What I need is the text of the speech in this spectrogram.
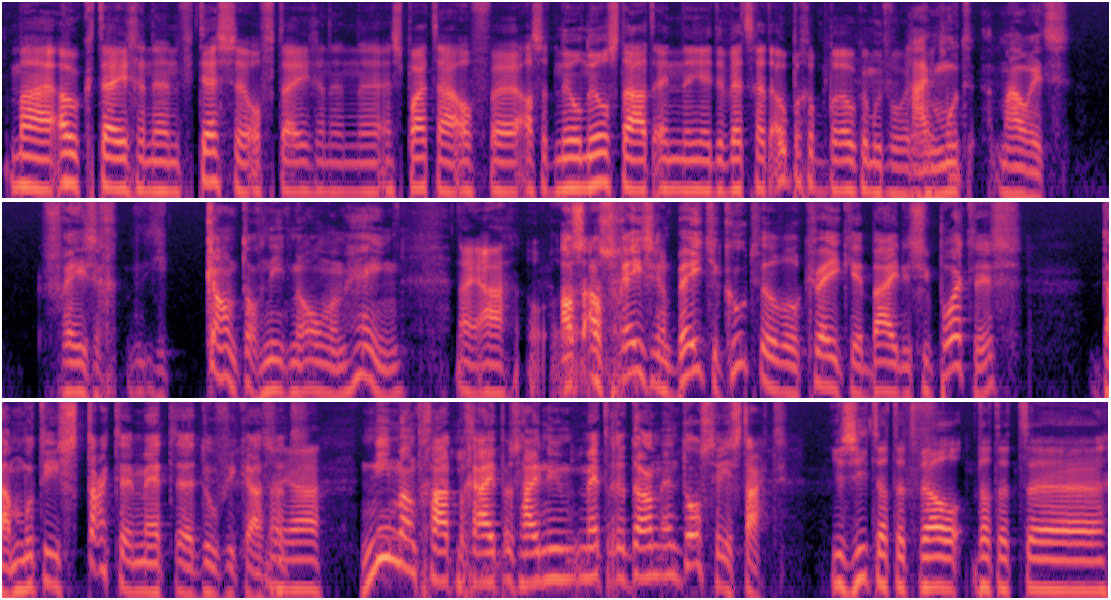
Maar ook tegen een Vitesse of tegen een, eh, een Sparta. Of eh, als het 0-0 staat en eh, de wedstrijd opengebroken moet worden. Hij je. moet, Maurits, Vrezer, je kan toch niet meer om hem heen? Nou ja. Als, als Vrezer een beetje goed wil, wil kweken bij de supporters, dan moet hij starten met eh Doevikas. nou ja, Niemand gaat begrijpen als hij nu met Redan en Dos weer start. Je ziet dat het wel... Dat het... eh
